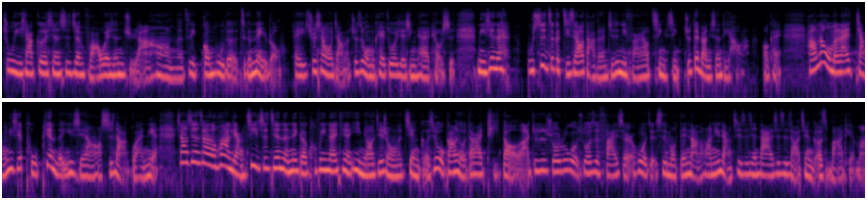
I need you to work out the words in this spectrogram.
注意一下各县市政府啊、卫生局啊，哈，你们自己公布的这个内容，哎，就像我讲的，就是我们可以做一些心态的调试。你现在不是这个急着要打的人，其实你反而要庆幸，就代表你身体好了。OK，好，那我们来讲一些普遍的一些啊施打观念。像现在的话，两剂之间的那个 COVID-19 的疫苗接种的间隔，其实我刚刚有大概提到了，就是说，如果说是 Pfizer 或者是 Moderna 的话，你两剂之间大概是至少间隔二十八天嘛。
